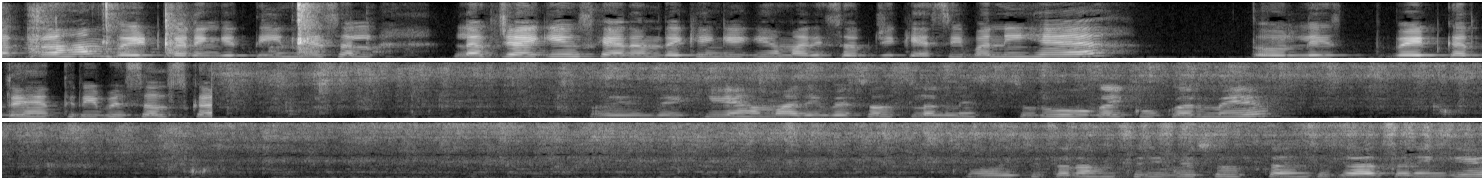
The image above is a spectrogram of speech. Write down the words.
तक का हम वेट करेंगे। तीन भेसल लग जाएगी, उसके बाद हम देखेंगे कि हमारी सब्ज़ी कैसी बनी है। तो वेट करते हैं थ्री वेसल्स का। और ये देखिए, हमारी वेसल्स लगने शुरू हो गई कुकर में। और इसी तरह हम थ्री विशल्स का इंतज़ार करेंगे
